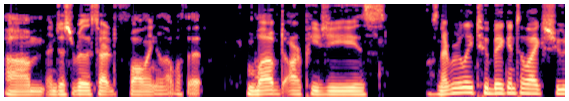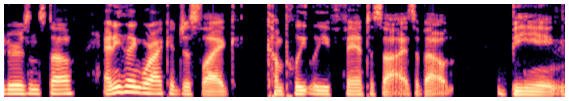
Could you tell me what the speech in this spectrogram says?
um, and just really started falling in love with it. Loved RPGs. Was never really too big into like shooters and stuff. Anything where I could just like completely fantasize about being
